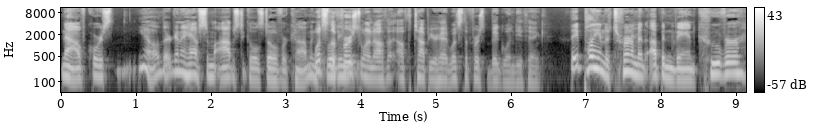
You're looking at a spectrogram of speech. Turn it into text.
Now, of course, you know they're going to have some obstacles to overcome. What's the first one off, off the top of your head? What's the first big one, do you think? They play in a tournament up in Vancouver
